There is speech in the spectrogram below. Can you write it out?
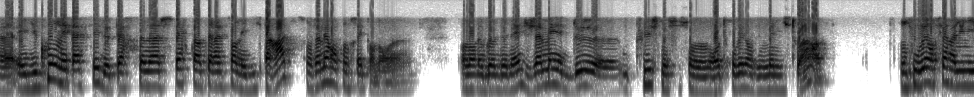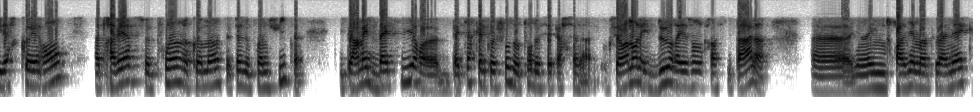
Euh, et du coup, on est passé de personnages certes intéressants mais disparates, qui ne sont jamais rencontrés pendant, euh, pendant le Golden Age, jamais deux euh, ou plus ne se sont retrouvés dans une même histoire. On pouvait en faire un univers cohérent à travers ce point commun, cette espèce de point de fuite qui permet de bâtir, bâtir quelque chose autour de ces personnages. Donc c'est vraiment les deux raisons principales. il y en a une troisième un peu annexe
